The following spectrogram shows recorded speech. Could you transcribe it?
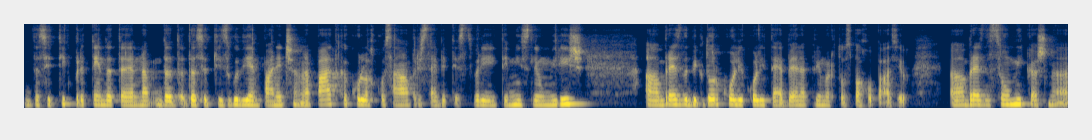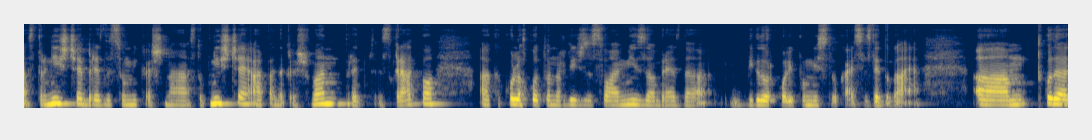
da si tik pred tem, da, te, da, da, da se ti zgodi en paničen napad, kako lahko sama pri sebi te stvari, te misli umiriš, uh, brez da bi kdorkoli okoli tebe, naprimer, to sploh opazil. Uh, brez da se umikaš na stranišče, brez da se umikaš na stopnišče ali pa da greš ven pred zgradbo, uh, kako lahko to narediš za svojo mizo, brez da bi kdorkoli pomislil, kaj se zdaj dogaja. Um, tako da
